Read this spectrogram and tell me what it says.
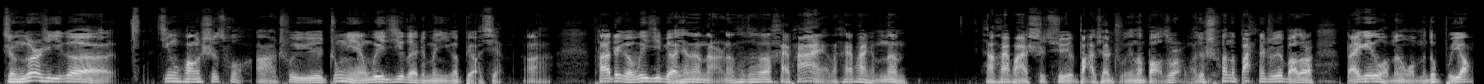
整个是一个惊慌失措啊，处于中年危机的这么一个表现啊。他这个危机表现在哪儿呢？他他他害怕呀，他害怕什么呢？他害怕失去霸权主义的宝座。我就说，那霸权主义宝座白给我们，我们都不要。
